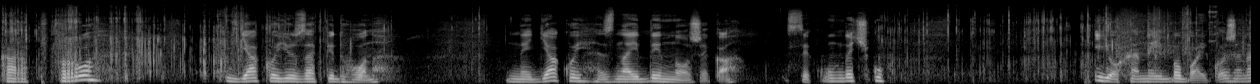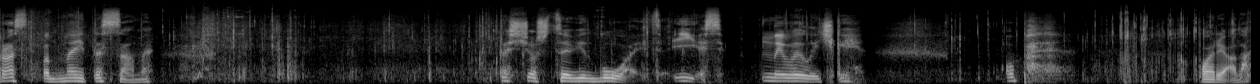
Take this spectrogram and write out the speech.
Карпро. Дякую за підгон. Не дякуй, знайди ножика. Секундочку. Йоханий бабай, кожен раз одне й те саме. Та що ж це відбувається? Єсь невеличкий. Оп. Порядок.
